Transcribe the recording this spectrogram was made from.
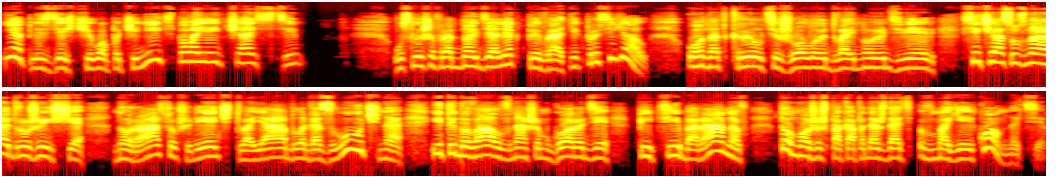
Нет ли здесь чего починить по моей части?» Услышав родной диалект, привратник просиял. Он открыл тяжелую двойную дверь. «Сейчас узнаю, дружище, но раз уж речь твоя благозвучна, и ты бывал в нашем городе пяти баранов, то можешь пока подождать в моей комнате».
